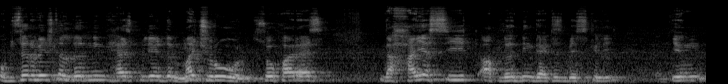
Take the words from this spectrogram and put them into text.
observational learning has played the much role so far as the highest seat of learning that is basically in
